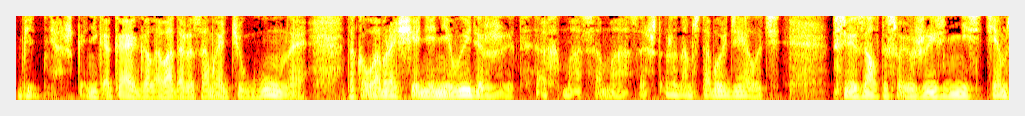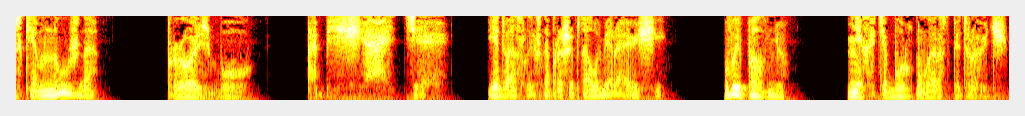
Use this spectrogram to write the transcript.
Бедняжка, никакая голова, даже самая чугунная, такого обращения не выдержит. Ах, Маса, Маса, что же нам с тобой делать? Связал ты свою жизнь не с тем, с кем нужно просьбу обещайте, — едва слышно прошептал умирающий. — Выполню, — нехотя буркнул Раст Петрович.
